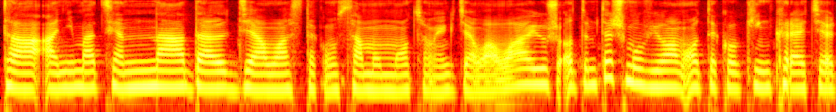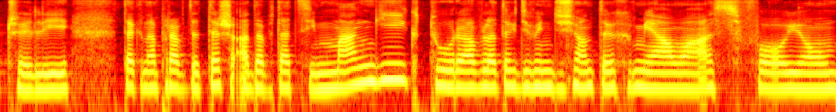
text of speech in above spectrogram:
ta animacja nadal działa z taką samą mocą, jak działała. Już o tym też mówiłam, o Teko Kinkrecie, czyli tak naprawdę też adaptacji mangi, która w latach 90. miała swoją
